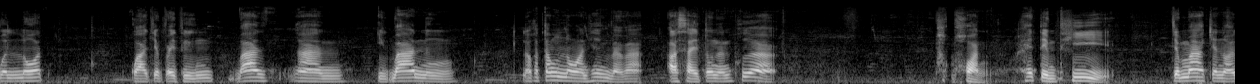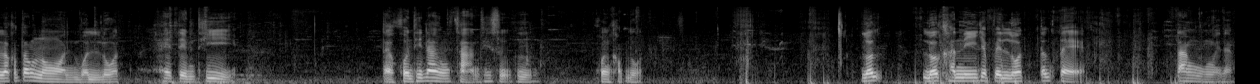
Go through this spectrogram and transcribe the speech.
บนรถ กว่าจะไปถึงบ้านงานอีกบ้านหนึ่งเราก็ต้องนอนที่แบบว่า อาศัยตรงนั้นเพื่อ พักผ่อนให้เต็มที่ จะมากจะน้อยเราก็ต้องนอนบนรถให้เต็มที่ แต่คนที่น่าสงสารที่สุดคือคนขับรถ รถรถคันนี้จะเป็นรถตั้งแต่ตั้งวงเลยนะ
